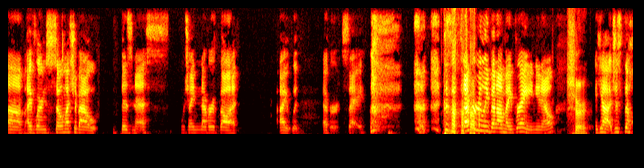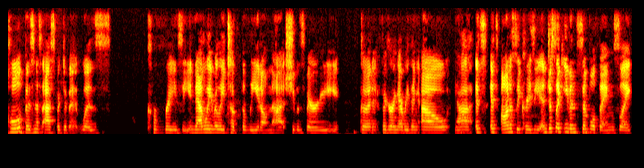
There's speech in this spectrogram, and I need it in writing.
Um, I've learned so much about business, which I never thought I would ever say. Because it's never really been on my brain, you know? Sure. yeah, just the whole business aspect of it was crazy. Natalie really took the lead on that. She was very good at figuring everything out. Yeah, it's it's honestly crazy. And just like even simple things like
